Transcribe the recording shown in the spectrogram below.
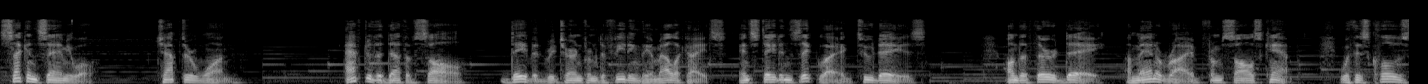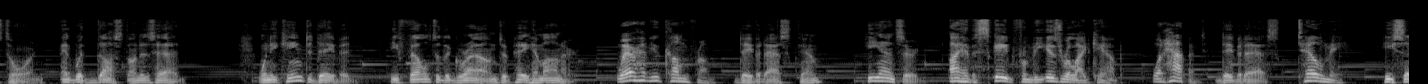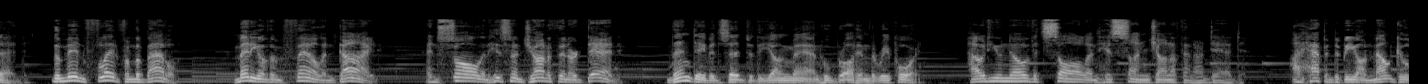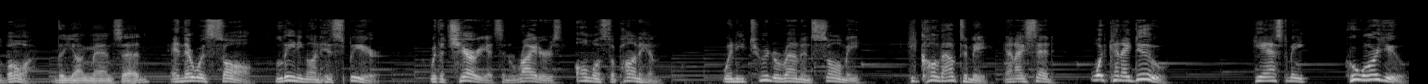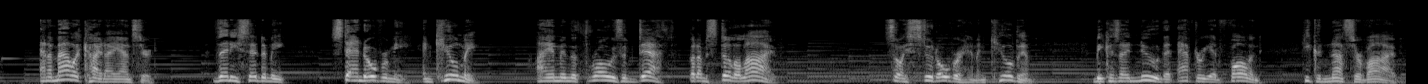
2 Samuel chapter 1 After the death of Saul, David returned from defeating the Amalekites and stayed in Ziklag two days. On the third day, a man arrived from Saul's camp, with his clothes torn and with dust on his head. When he came to David, he fell to the ground to pay him honor. Where have you come from? David asked him. He answered, I have escaped from the Israelite camp. What happened? David asked. Tell me. He said, The men fled from the battle. Many of them fell and died. And Saul and his son Jonathan are dead. Then David said to the young man who brought him the report, How do you know that Saul and his son Jonathan are dead? I happened to be on Mount Gilboa, The young man said, and there was Saul, leaning on his spear, with the chariots and riders almost upon him. When he turned around and saw me, he called out to me, and I said, What can I do? He asked me, Who are you? An Amalekite, I answered. Then he said to me, Stand over me and kill me. I am in the throes of death, but I'm still alive. So I stood over him and killed him, because I knew that after he had fallen, he could not survive.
